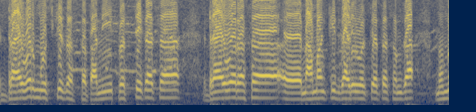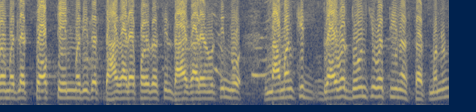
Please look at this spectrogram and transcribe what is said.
ड्रायव्हर मोजकेच असतात. आणि प्रत्येकाचा ड्रायव्हर असा नामांकित गाडीवरती आता समजा मुंबईमधल्या टॉप टेनमध्ये तर दहा गाड्या पळत असतील दहा गाड्यांवरती नो नामांकित ड्रायव्हर दोन किंवा तीन असतात. म्हणून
